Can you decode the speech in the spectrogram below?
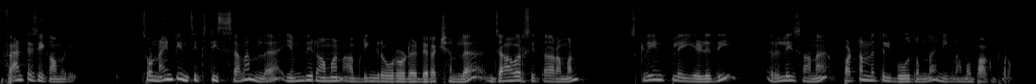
fantasy comedy so nineteen sixty செவனில் எம்வி ராமன் அப்படிங்கிறவரோட டிரெக்ஷனில் ஜாவர் சீதாராமன் ஸ்க்ரீன் பிளே எழுதி ரிலீஸ் ஆன பட்டணத்தில் பூதம் தான் இன்றைக்கி நம்ம பார்க்க போகிறோம்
